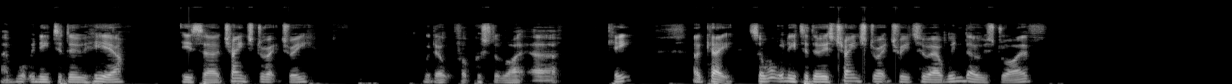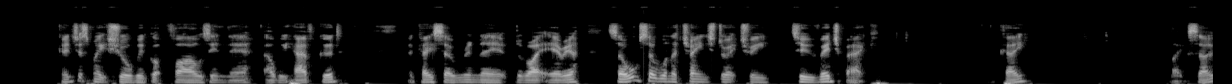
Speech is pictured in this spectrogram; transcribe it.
And what we need to do here is uh, change directory. Would help if I push the right uh, key okay so what we need to do is change directory to our Windows drive. Okay just make sure we've got files in there. Oh we have good. Okay so we're in the, the right area. So also want to change directory to regbak okay. Like so.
